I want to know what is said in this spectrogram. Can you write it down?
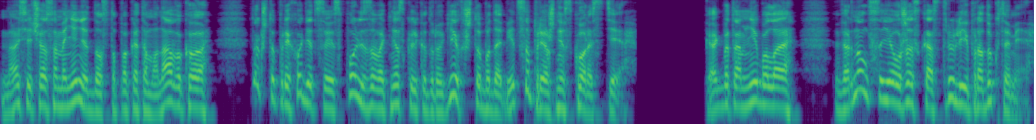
Но сейчас у меня нет доступа к этому навыку, так что приходится использовать несколько других, чтобы добиться прежней скорости. Как бы там ни было, вернулся я уже с кастрюлей и продуктами.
